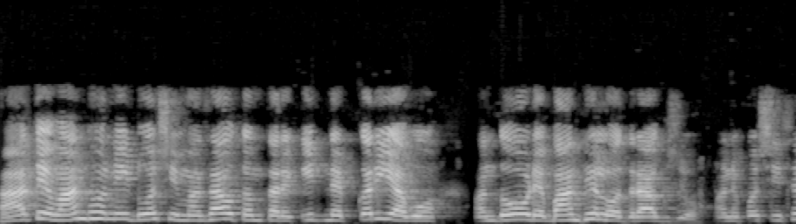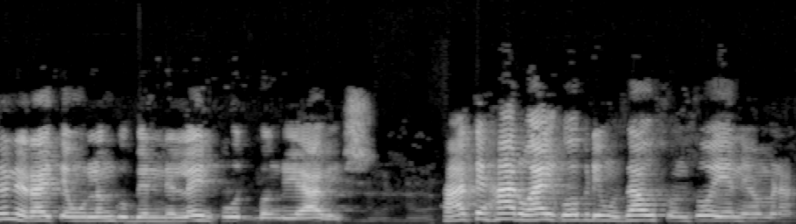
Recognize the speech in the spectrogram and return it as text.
હા તે વાંધો નહીં, ડોશીમાં જાવ તમ તારે કિડનેપ કરી આવો અને દોડે બાંધેલો જ રાખજો. અને પછી છે ને રાતે હું લંગુબેનને લઈને ભૂત બંગલે આવીશ. હા તે હારું આય ગોગડી, હું જાઉં છું જોઈ એને હમણાં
